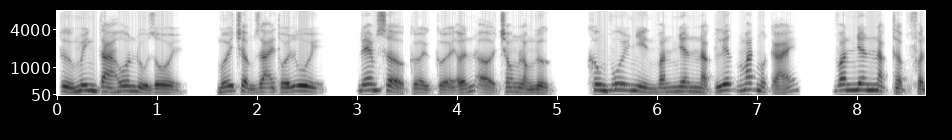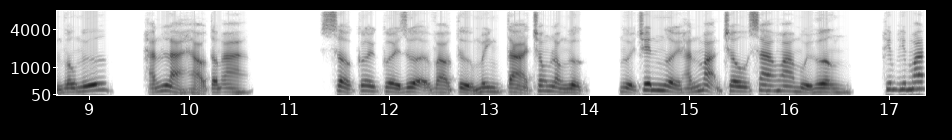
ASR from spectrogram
Tử minh tà hôn đủ rồi, mới chậm rãi thối lui, đem sở cười cười ấn ở trong lòng ngực, không vui nhìn văn nhân nặc liếc mắt một cái, văn nhân nặc thập phần vô ngữ, hắn là hảo tâm A. Sở cười cười dựa vào tử minh tà trong lòng ngực, ngửi trên người hắn mạn châu xa hoa mùi hương, híp híp mắt,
